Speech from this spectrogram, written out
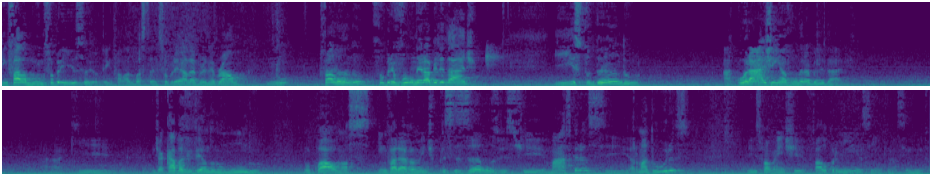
Quem fala muito sobre isso, eu tenho falado bastante sobre ela, é Brené Brown, falando sobre vulnerabilidade e estudando a coragem e a vulnerabilidade. Ah, que a gente acaba vivendo num mundo no qual nós invariavelmente precisamos vestir máscaras e armaduras. Principalmente falo por mim, assim, que nasci muito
